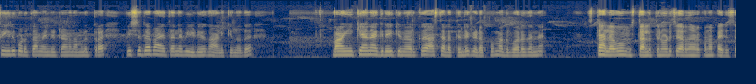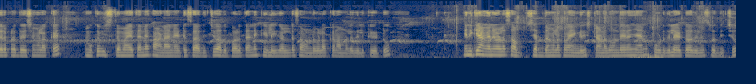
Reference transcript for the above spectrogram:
ഫീൽ കൊടുക്കാൻ വേണ്ടിയിട്ടാണ് നമ്മൾ ഇത്ര വിശദമായി തന്നെ വീഡിയോ കാണിക്കുന്നത്. വാങ്ങിക്കാൻ ആഗ്രഹിക്കുന്നവർക്ക് ആ സ്ഥലത്തിന്റെ കിടപ്പും അതുപോലെ തന്നെ സ്ഥലവും സ്ഥലത്തിനോട് ചേർന്ന് കിടക്കുന്ന പരിസര പ്രദേശങ്ങളൊക്കെ നമുക്ക് വിശദമായി തന്നെ കാണാനായിട്ട് സാധിച്ചു. അതുപോലെ തന്നെ കിളികളുടെ സൗണ്ടുകളൊക്കെ നമ്മളിതിൽ കേട്ടു. എനിക്ക് അങ്ങനെയുള്ള ശബ്ദങ്ങളൊക്കെ ഭയങ്കര ഇഷ്ടമാണ് അതുകൊണ്ട് തന്നെ ഞാൻ കൂടുതലായിട്ടും അതിന് ശ്രദ്ധിച്ചു.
